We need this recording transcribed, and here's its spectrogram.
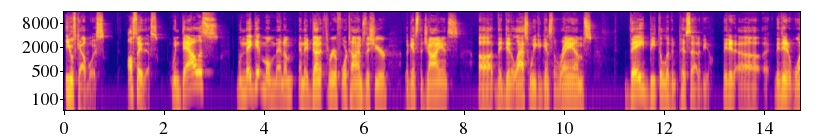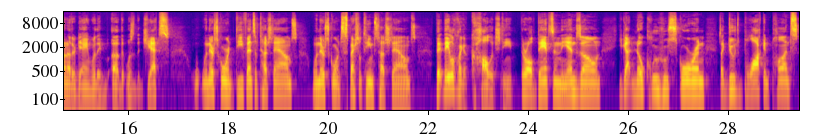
Eagles Cowboys. I'll say this when Dallas, when they get momentum, and they've done it three or four times this year against the Giants, uh, they did it last week against the Rams. They beat the living piss out of you. They did. Uh, they did it one other game where they uh, that was the Jets when they're scoring defensive touchdowns, when they're scoring special teams touchdowns. They, they look like a college team. They're all dancing in the end zone. You got no clue who's scoring. It's like dudes blocking punts,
